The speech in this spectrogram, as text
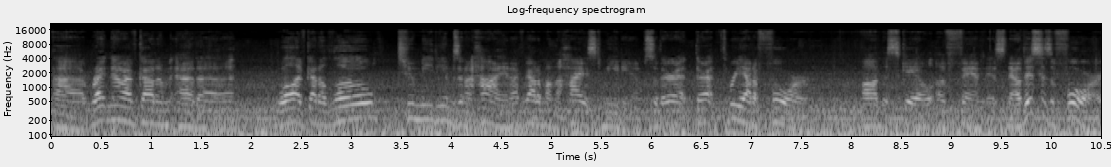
Uh, right now, I've got them at a well, I've got a low, two mediums, and a high, and I've got them on the highest medium. So they're at they're at three out of four on the scale of fanness. Now this is a four,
